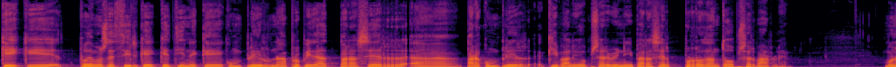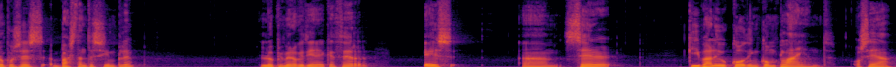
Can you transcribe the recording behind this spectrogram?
¿qué, podemos decir que tiene que cumplir una propiedad para ser ah, para cumplir Key Value Observing y para ser por lo tanto observable? Bueno, pues es bastante simple. Lo primero que tiene que hacer es ah, ser Key Value Coding Compliant, o sea,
